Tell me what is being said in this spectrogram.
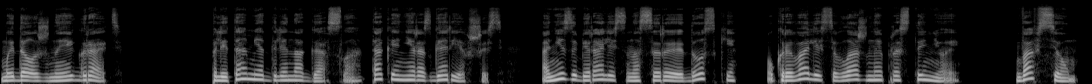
мы должны играть». Плита медленно гасла, так и не разгоревшись. Они забирались на сырые доски, укрывались влажной простынёй. Во всем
